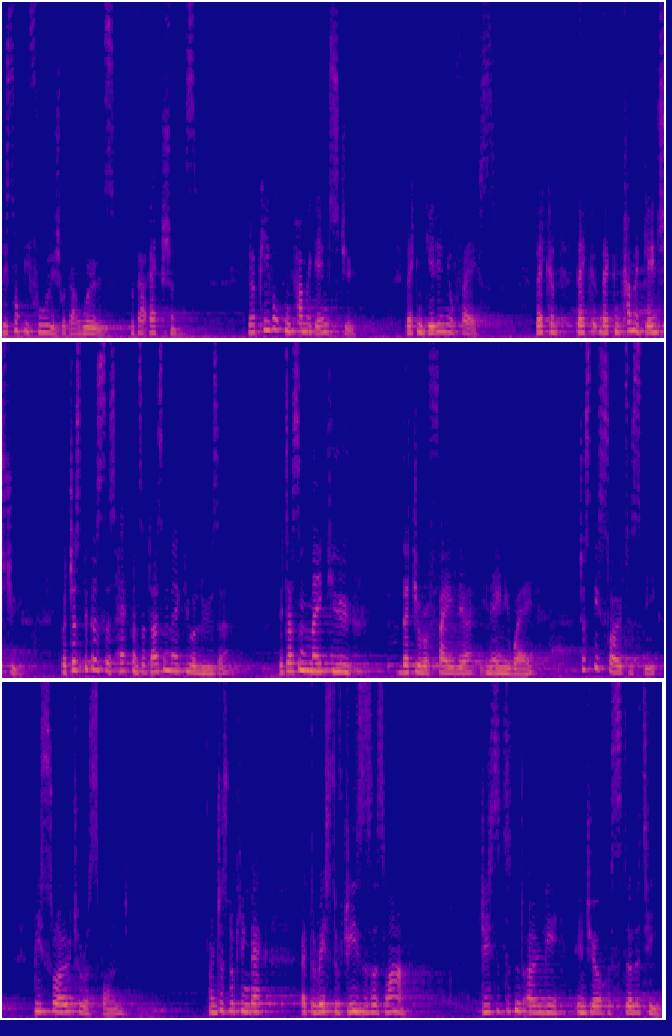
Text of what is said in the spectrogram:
Let's not be foolish with our words, with our actions. You know, people can come against you. They can get in your face. They can, they can, they can come against you. But just because this happens, it doesn't make you a loser. It doesn't make you that you're a failure in any way. Just be slow to speak, be slow to respond. And just looking back at the rest of Jesus' life, Jesus didn't only endure hostility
